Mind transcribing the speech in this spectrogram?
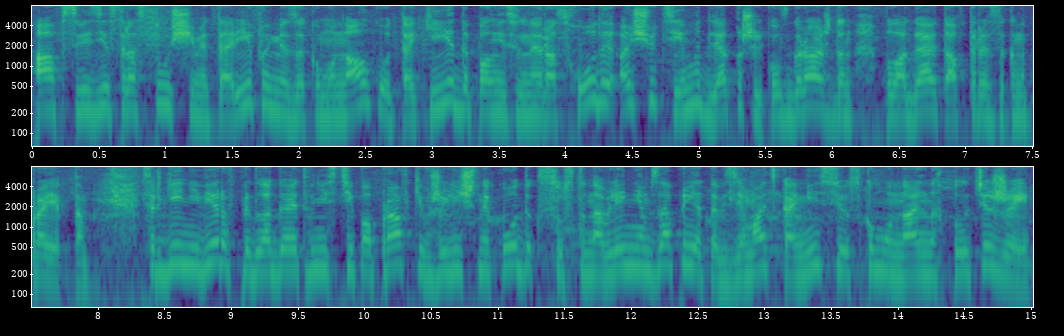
А в связи с растущими тарифами за коммуналку такие дополнительные расходы ощутимы для кошельков граждан, полагают авторы законопроекта. Сергей Неверов предлагает внести поправки в жилищный кодекс кодекс с установлением запрета взимать комиссию с коммунальных платежей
